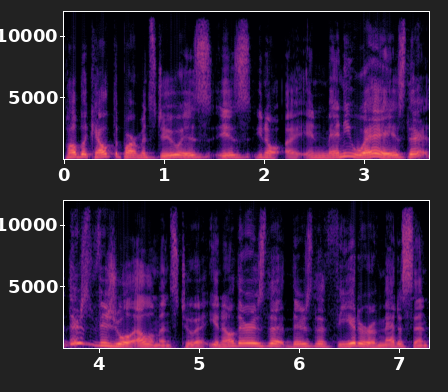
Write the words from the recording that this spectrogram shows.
public health departments do is is you know uh, in many ways there there's visual elements to it you know there is the there's the theater of medicine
